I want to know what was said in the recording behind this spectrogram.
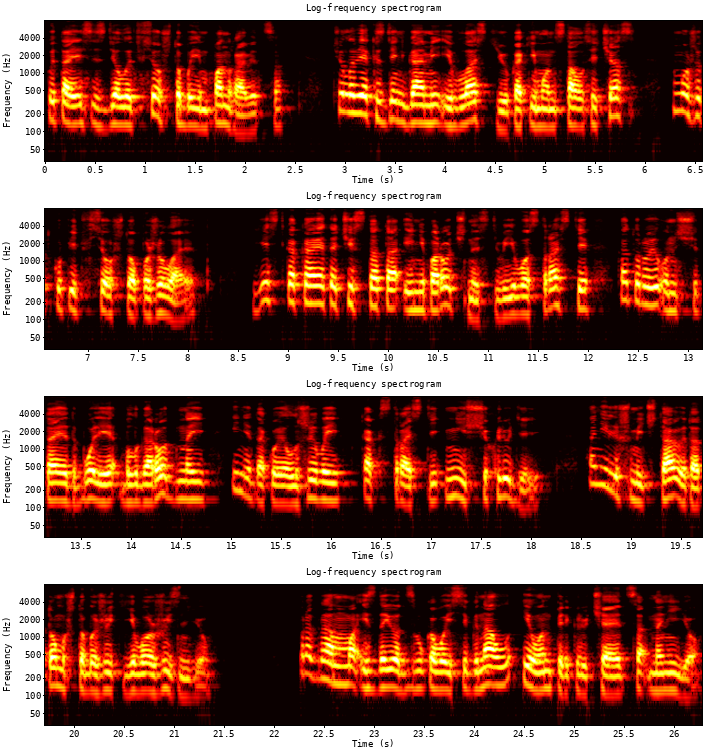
пытаясь сделать все, чтобы им понравиться. Человек с деньгами и властью, каким он стал сейчас, может купить все, что пожелает. Есть какая-то чистота и непорочность в его страсти, которую он считает более благородной и не такой лживой, как страсти нищих людей. Они лишь мечтают о том, чтобы жить его жизнью. Программа издает звуковой сигнал, и он переключается на нее.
